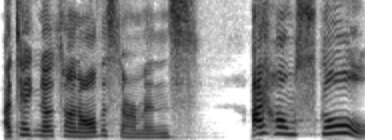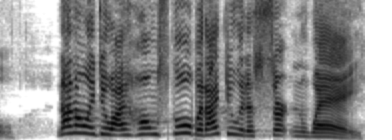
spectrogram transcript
I take notes on all the sermons. I homeschool. Not only do I homeschool, but I do it a certain way.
